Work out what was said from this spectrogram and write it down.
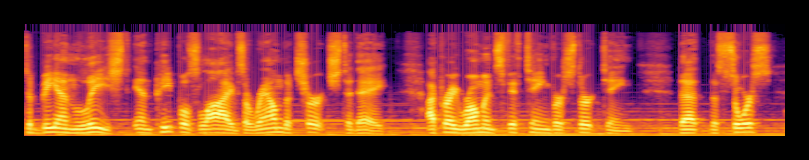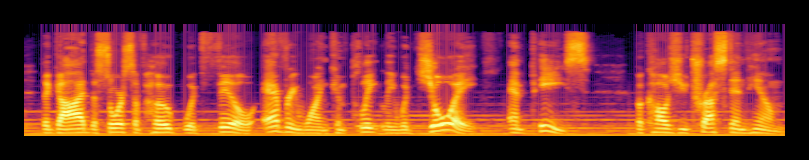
to be unleashed in people's lives around the church today? I pray Romans 15, verse 13, that the source, the God, the source of hope would fill everyone completely with joy and peace because you trust in Him.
